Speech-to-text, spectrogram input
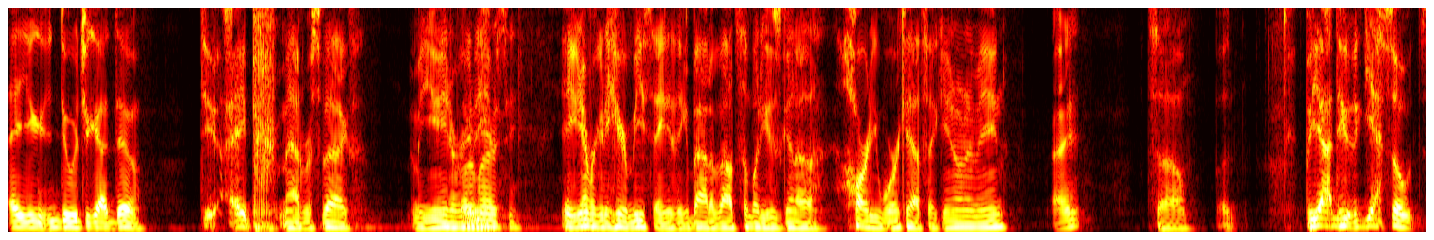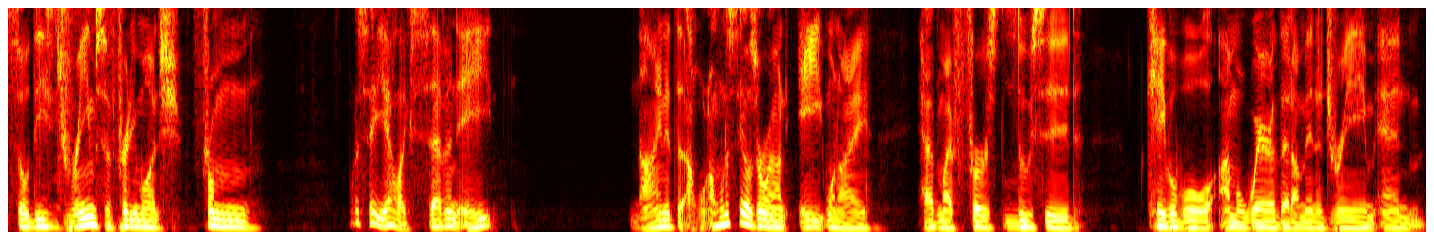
Hey, you, do what you got to do. Dude, hey, pff, mad respect. I mean, you ain't a mercy. You're never gonna hear me say anything about about somebody who's gonna hardy work ethic. You know what I mean? Right? So, but, but yeah, dude, yeah. So, so these dreams have pretty much from, I want to say, yeah, like seven, eight, nine. At the, I want to say I was around eight when I had my first lucid, capable. I'm aware that I'm in a dream and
